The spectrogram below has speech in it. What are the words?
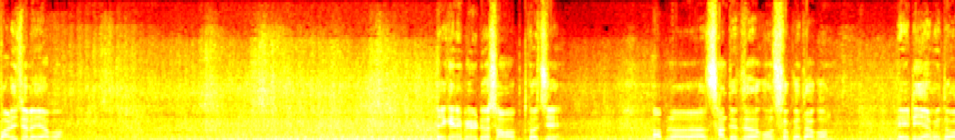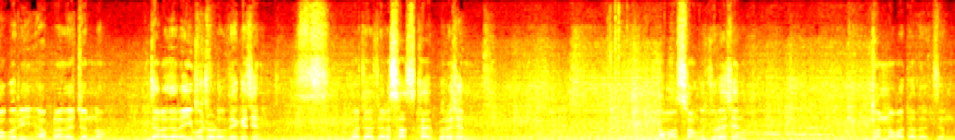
বাড়ি চলে যাব। এখানে ভিডিও সমাপ্ত করছি। আপনারা শান্তিতে থাকুন, সুখে থাকুন। এটি আমি দোয়া করি আপনাদের জন্য। যারা যারা এই ভিডিওটা দেখেছেন বা যারা যারা সাবস্ক্রাইব করেছেন, আমার সঙ্গে জুড়েছেন। ধন্যবাদ তাদের জন্য।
